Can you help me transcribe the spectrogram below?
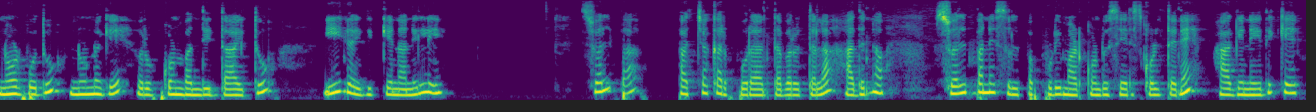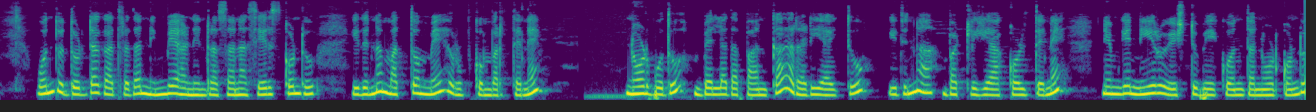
ನೋಡ್ಬೋದು ನುಣ್ಣಗೆ ರುಬ್ಕೊಂಡು ಬಂದಿದ್ದಾಯಿತು. ಈಗ ಇದಕ್ಕೆ ನಾನಿಲ್ಲಿ ಸ್ವಲ್ಪ ಪಚ್ಚ ಕರ್ಪೂರ ಅಂತ ಬರುತ್ತಲ್ಲ, ಅದನ್ನು ಸ್ವಲ್ಪನೇ ಸ್ವಲ್ಪ ಪುಡಿ ಮಾಡಿಕೊಂಡು ಸೇರಿಸ್ಕೊಳ್ತೇನೆ. ಹಾಗೆಯೇ ಇದಕ್ಕೆ ಒಂದು ದೊಡ್ಡ ಗಾತ್ರದ ನಿಂಬೆಹಣ್ಣಿನ ರಸನ ಸೇರಿಸ್ಕೊಂಡು ಇದನ್ನು ಮತ್ತೊಮ್ಮೆ ರುಬ್ಕೊಂಬರ್ತೇನೆ. ನೋಡ್ಬೋದು, ಬೆಲ್ಲದ ಪಾನಕ ರೆಡಿ ಆಯಿತು. ಇದನ್ನು ಬಟ್ಲಿಗೆ ಹಾಕ್ಕೊಳ್ತೇನೆ ನಿಮಗೆ ನೀರು ಎಷ್ಟು ಬೇಕು ಅಂತ ನೋಡಿಕೊಂಡು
